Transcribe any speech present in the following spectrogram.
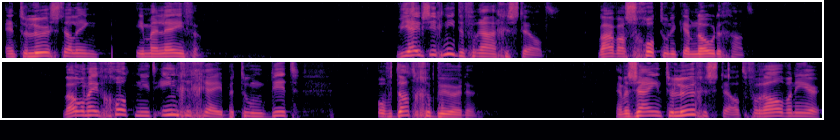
en teleurstelling in mijn leven? Wie heeft zich niet de vraag gesteld? Waar was God toen ik hem nodig had? Waarom heeft God niet ingegrepen toen dit of dat gebeurde? En we zijn teleurgesteld, vooral wanneer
